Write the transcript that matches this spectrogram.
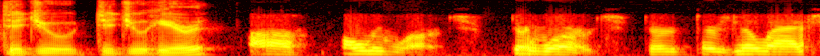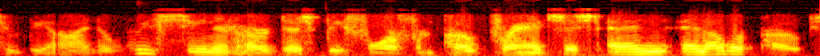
Did you Did you hear it? Uh, only words. They're words. There, there's no action behind it. We've seen and heard this before from Pope Francis and, and other popes.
